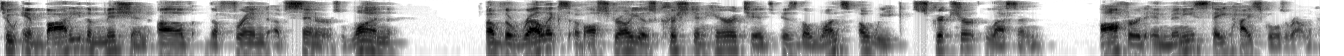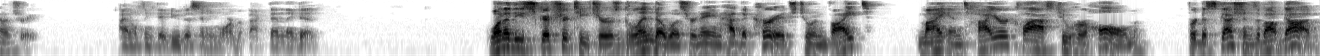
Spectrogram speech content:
to embody the mission of the friend of sinners. One of the relics of Australia's Christian heritage is the once a week scripture lesson offered in many state high schools around the country. I don't think they do this anymore, but back then they did. One of these scripture teachers, Glenda was her name, had the courage to invite my entire class to her home for discussions about God.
